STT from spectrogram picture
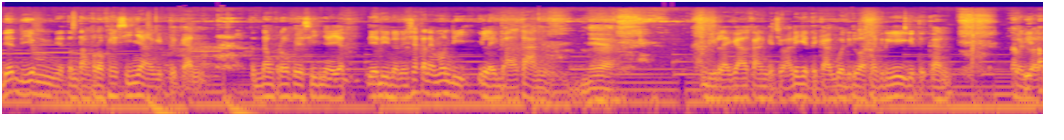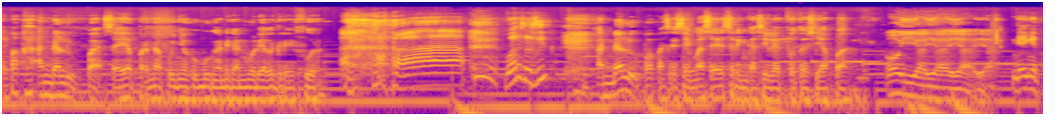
dia diem ya tentang profesinya gitu kan. Tentang profesinya ya dia di Indonesia kan emang diilegalkan. Ya dilegalkan kecuali ketika gue di luar negeri gitu kan tapi di luar apakah anda lupa saya pernah punya hubungan dengan model Grefur masa sih? Anda lupa pas SMA saya sering kasih lihat foto siapa? Oh iya iya iya iya. nggak inget.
